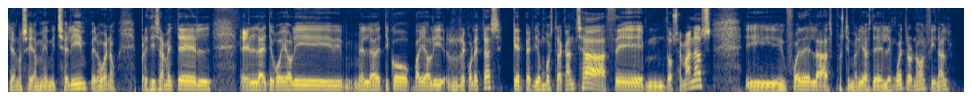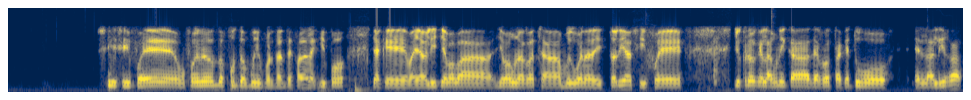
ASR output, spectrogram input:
ya no se llame Michelin, pero bueno, precisamente el, el Atlético Valladolid, el Atlético Valladolid Recoletas, que perdió en vuestra cancha hace mm, dos semanas y fue de las postrimerías del encuentro, ¿no? Al final. Sí, sí, fue, fueron dos puntos muy importantes para el equipo, ya que Valladolid llevaba, lleva una racha muy buena de victorias y fue, yo creo que la única derrota que tuvo en la liga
